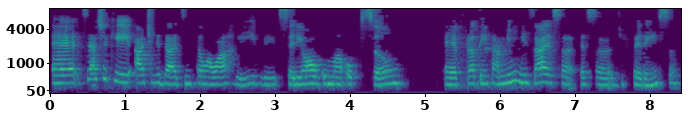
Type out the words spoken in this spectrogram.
É, você acha que atividades, então, ao ar livre seriam alguma opção é, para tentar minimizar essa, essa diferença?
